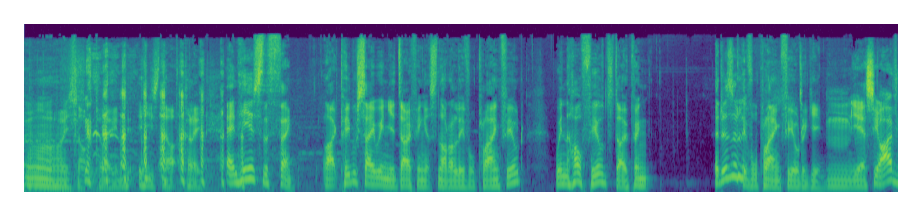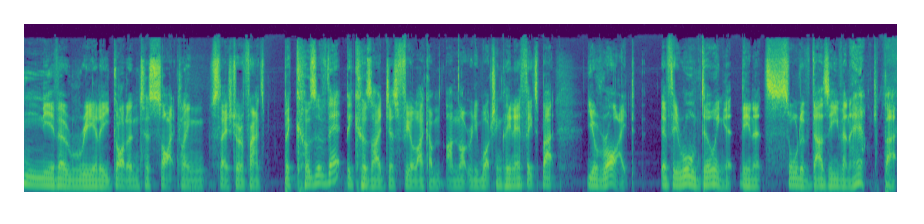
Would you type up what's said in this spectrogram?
Oh, he's not clean. he's not clean. And here's the thing like people say when you're doping, it's not a level playing field. When the whole field's doping, it is a level playing field again. Mm, yeah, see, I've never really got into cycling slash Tour de France because of that, because I just feel like I'm, I'm not really watching clean athletes. But you're right. If they're all doing it, then it sort of does even out. But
